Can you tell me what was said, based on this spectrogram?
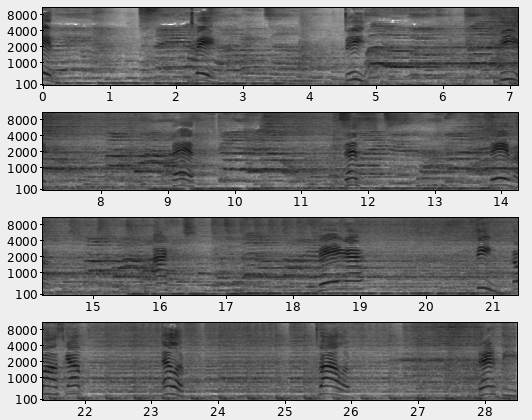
1, 2, 3, 4, 5, 6, 7, 8, 9, 10. Kom aan, schat. 11, 12, 13,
